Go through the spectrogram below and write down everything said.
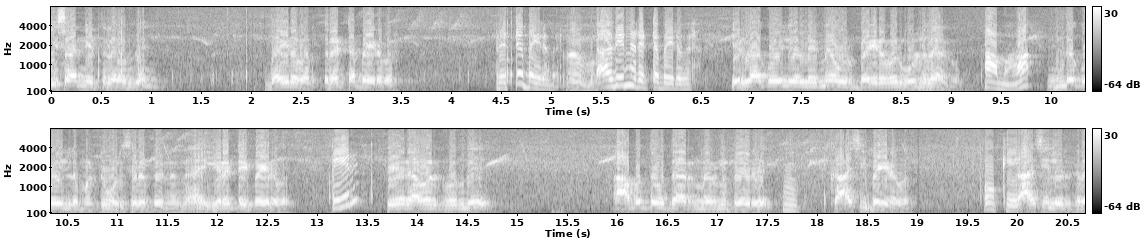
ஈசான்யத்தில் வந்து பைரவர் ரெட்ட பைரவர். ரெட்ட பைரவர். ஆமா. அது என்ன ரெட்ட பைரவர்? எல்லா கோயில்கள்லயுமே ஒரு பைரவர் ஒண்ணுதான் இருக்கும். ஆமா. இந்த கோயில்ல மட்டும் ஒரு சிறப்பு என்னன்னா இரட்டை பைரவர். பேரு? பேர் அவருக்கு வந்து ஆபத்தோத்தாரணர்னு பேரு. காசி பைரவர். ஓகே. காசியில இருக்கிற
